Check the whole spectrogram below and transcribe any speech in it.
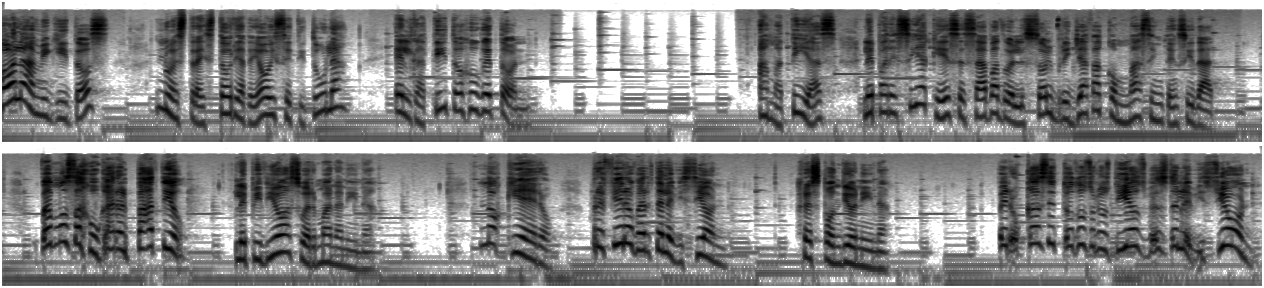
Hola amiguitos, nuestra historia de hoy se titula El gatito juguetón. A Matías le parecía que ese sábado el sol brillaba con más intensidad. Vamos a jugar al patio, le pidió a su hermana Nina. No quiero, prefiero ver televisión, respondió Nina. Pero casi todos los días ves televisión,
